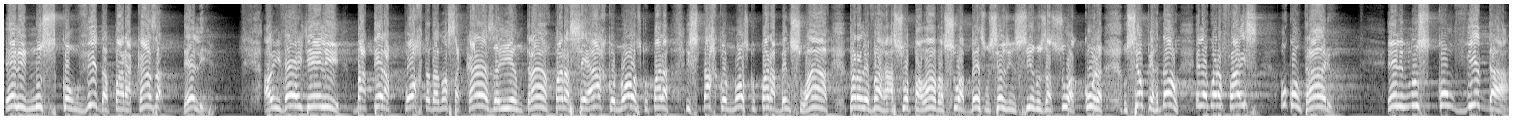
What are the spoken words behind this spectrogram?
ele nos convida para a casa dele. Ao invés de ele bater a porta da nossa casa e entrar para cear conosco, para estar conosco, para abençoar, para levar a sua palavra, a sua bênção, os seus ensinos, a sua cura, o seu perdão, ele agora faz o contrário. Ele nos convida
